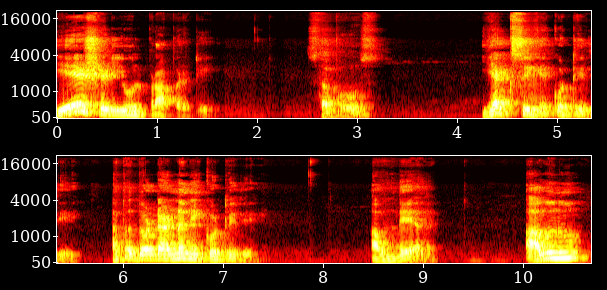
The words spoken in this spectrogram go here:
ಎ ಶೆಡ್ಯೂಲ್ ಪ್ರಾಪರ್ಟಿ, ಸಪೋಸ್ ಎಕ್ಸಿಗೆ ಕೊಟ್ಟಿದ್ದೀರಿ ಅಥವಾ ದೊಡ್ಡ ಅಣ್ಣನಿಗೆ ಕೊಟ್ಟಿದ್ದೀರಿ, ಅವಂದೇ ಅದು. ಅವನು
